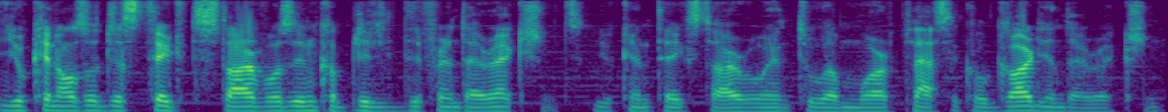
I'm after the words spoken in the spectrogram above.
You can also just take Starvos in completely different directions. You can take Starvo into a more classical Guardian direction.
